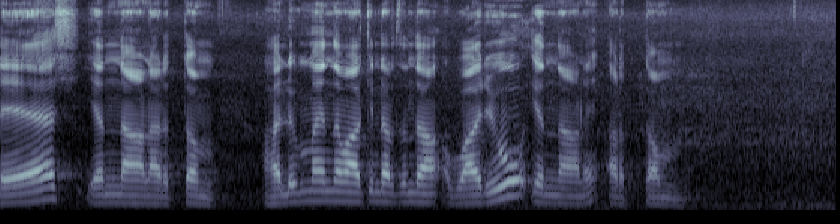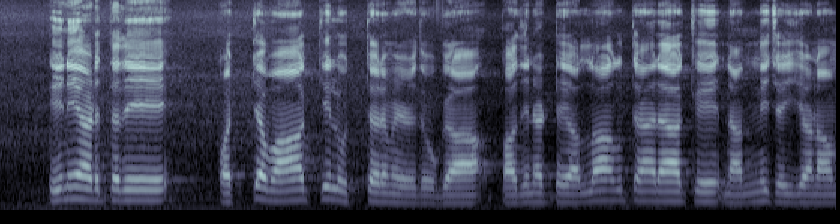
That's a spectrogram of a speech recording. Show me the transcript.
ഡാഷ് എന്നാണ് അർത്ഥം. ഹലുമ്മ എന്ന വാക്കിന്റെ അർത്ഥം എന്താ? വരൂ എന്നാണ് അർത്ഥം. ഇനി അടുത്തത് ഒറ്റ വാക്കിൽ ഉത്തരം എഴുതുക. പതിനെട്ട് അള്ളാഹു താലാക്ക് നന്ദി ചെയ്യണം.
